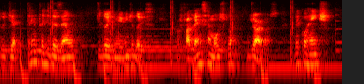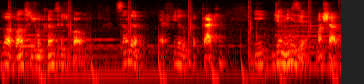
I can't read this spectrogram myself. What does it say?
do dia 30 de dezembro de 2022 por falência múltipla de órgãos, decorrente do avanço de um câncer de colo. Sandra é filha do craque e Dianísia Machado,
